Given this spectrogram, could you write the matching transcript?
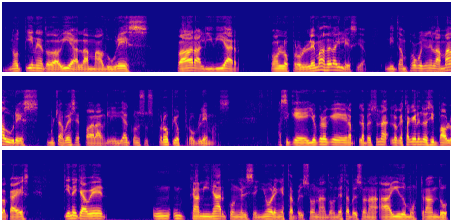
no tiene todavía la madurez para lidiar con los problemas de la iglesia, ni tampoco tiene la madurez muchas veces para lidiar con sus propios problemas. Así que yo creo que la, la persona, lo que está queriendo decir Pablo acá es, tiene que haber un, caminar con el Señor en esta persona, donde esta persona ha ido mostrando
